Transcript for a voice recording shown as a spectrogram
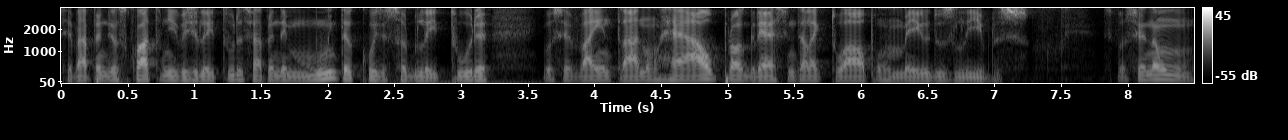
Você vai aprender os quatro níveis de leitura, você vai aprender muita coisa sobre leitura, você vai entrar num real progresso intelectual por meio dos livros. Se você não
